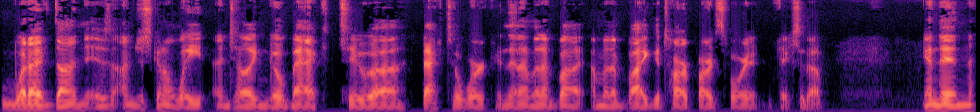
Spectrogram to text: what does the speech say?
what i've done is i'm just to wait until i can go back to uh back to work and then i'm to buy i'm to buy guitar parts for it and fix it up and then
